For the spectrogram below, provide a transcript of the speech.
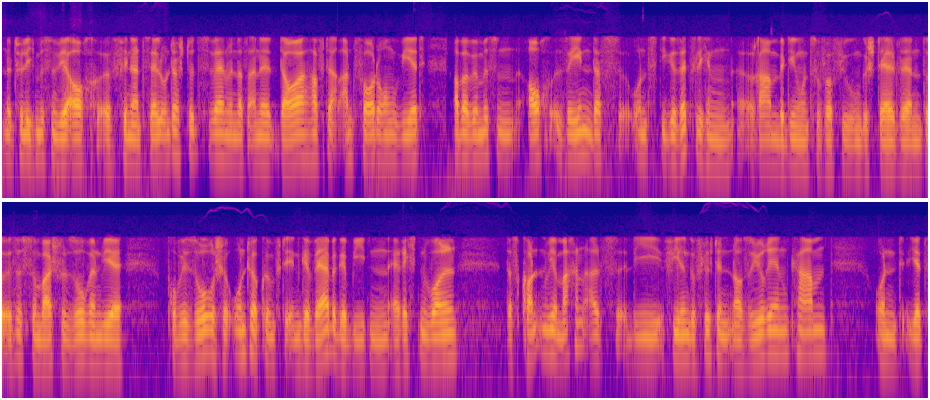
Natürlich müssen wir auch äh, finanziell unterstützt werden, wenn das eine dauerhafte Anforderung wird. Aber wir müssen auch sehen, dass uns die gesetzlichen äh, Rahmenbedingungen zur Verfügung gestellt werden. So ist es zum Beispiel so, wenn wir provisorische Unterkünfte in Gewerbegebieten errichten wollen. Das konnten wir machen, als die vielen Geflüchteten aus Syrien kamen. Und jetzt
